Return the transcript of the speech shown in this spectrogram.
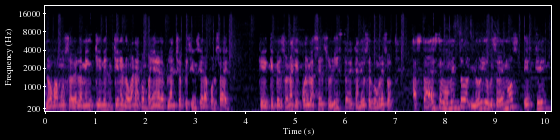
¿no? Vamos a ver también quiénes, quiénes lo van a acompañar en la plancha presidencial a Forsyth. ¿Qué, ¿Qué personajes? ¿Cuál va a ser su lista de candidatos al Congreso? Hasta este momento, lo único que sabemos es que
